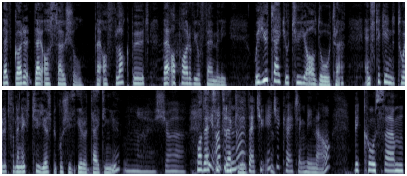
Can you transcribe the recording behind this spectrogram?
They've got it. They are social. They are flock birds. They are part of your family. Will you take your two-year-old daughter and stick her in the toilet for the next two years because she's irritating you? No, sure. Well, that's See, I didn't exactly- know that. You're educating me now because, um,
